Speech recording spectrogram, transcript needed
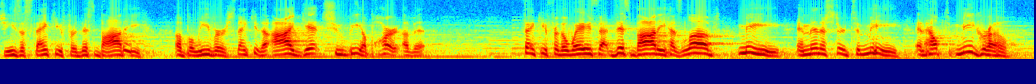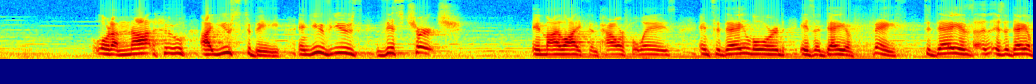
Jesus, thank you for this body of believers. Thank you that I get to be a part of it. Thank you for the ways that this body has loved me and ministered to me and helped me grow. Lord, I'm not who I used to be. And you've used this church in my life in powerful ways. And today, Lord, is a day of faith. Today is, is a day of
